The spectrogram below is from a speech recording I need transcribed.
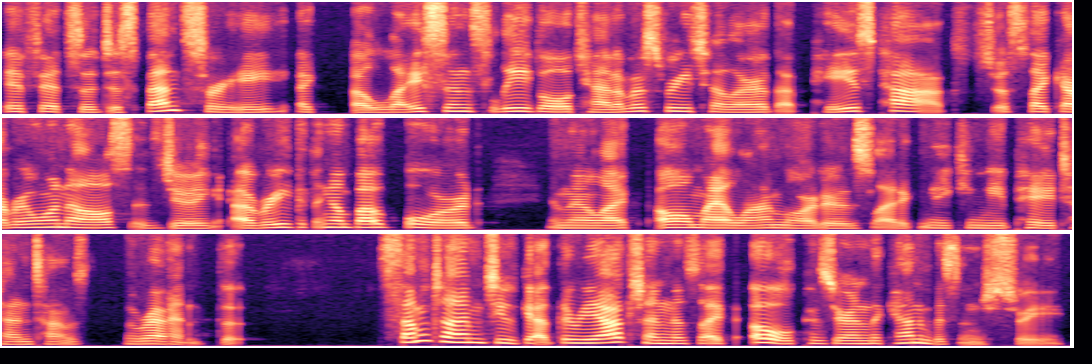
if it's a dispensary, a, a licensed legal cannabis retailer that pays tax just like everyone else is doing everything above board, and they're like, oh, my landlord is like making me pay 10 times the rent. The, sometimes you get the reaction, it's like, oh, because you're in the cannabis industry.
